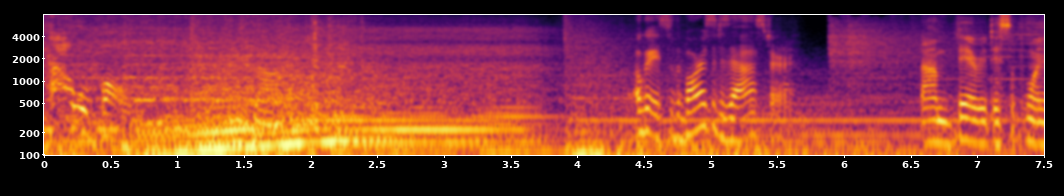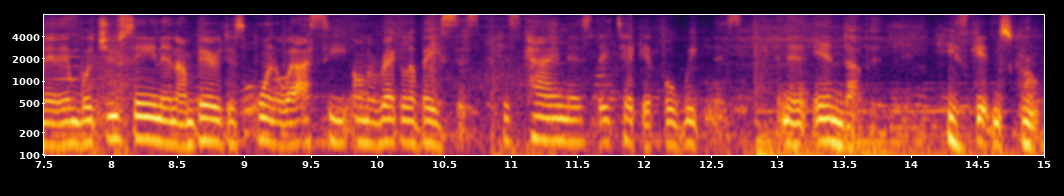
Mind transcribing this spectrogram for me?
Powerball. Okay, so the bar's a disaster. I'm very disappointed in what you've seen, and I'm very disappointed what I see on a regular basis. His kindness, they take it for weakness. And at the end of it, he's getting screwed.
